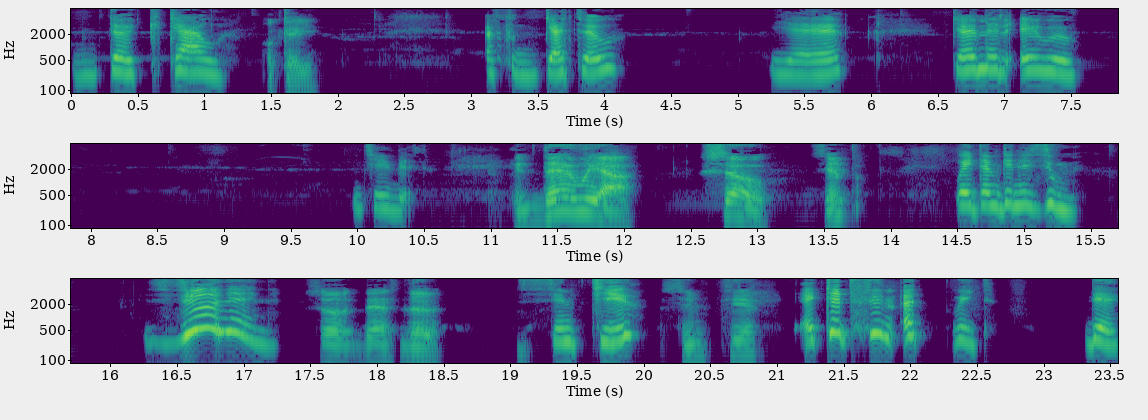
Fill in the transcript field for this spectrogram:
The cow. Okay. Affogato. Yeah. Caramel Arrow. And there we are. So, simp. Wait, I'm gonna zoom. Zoom in! So there's the Simp tier. simp here. I can't film at. Wait. There.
